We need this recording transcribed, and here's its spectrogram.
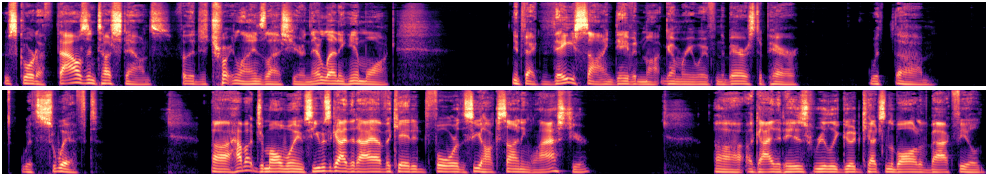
who scored a thousand touchdowns for the Detroit Lions last year, and they're letting him walk. In fact, they signed David Montgomery away from the Bears to pair with um, with Swift. Uh, how about Jamaal Williams? He was a guy that I advocated for the Seahawks signing last year. Uh, a guy that is really good catching the ball out of the backfield.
